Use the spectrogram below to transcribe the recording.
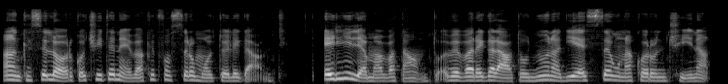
anche se l'orco ci teneva che fossero molto eleganti. Egli li amava tanto, aveva regalato a ognuna di esse una coroncina,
